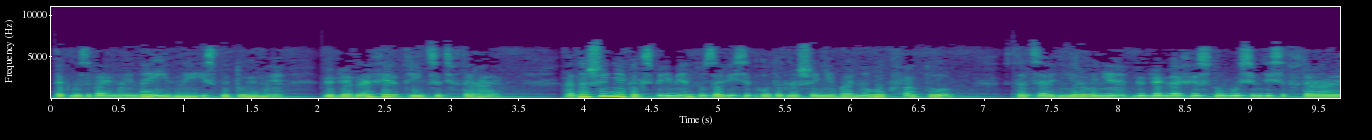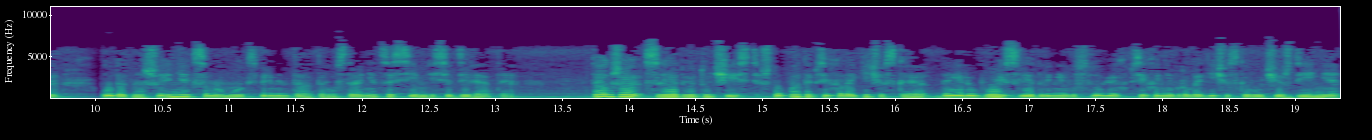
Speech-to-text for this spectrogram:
так называемые наивные испытуемые, библиография 32. Отношение к эксперименту зависит от отношения больного к факту стационирования, библиография 182, от отношения к самому экспериментатору, страница 79. Также следует учесть, что патопсихологическое, да и любое исследование в условиях психоневрологического учреждения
